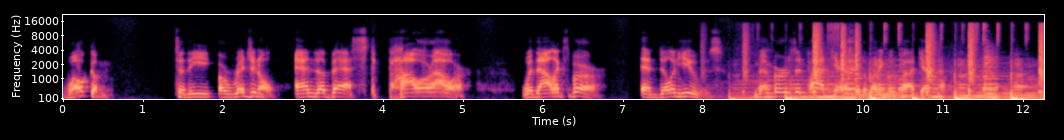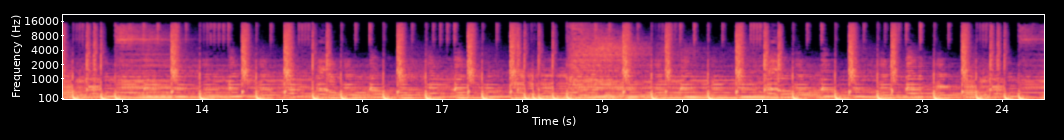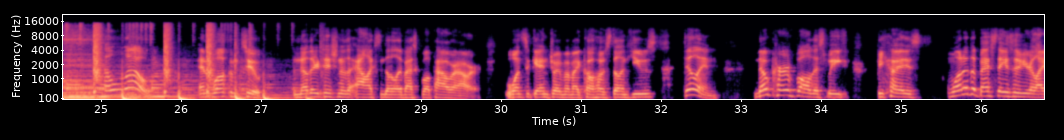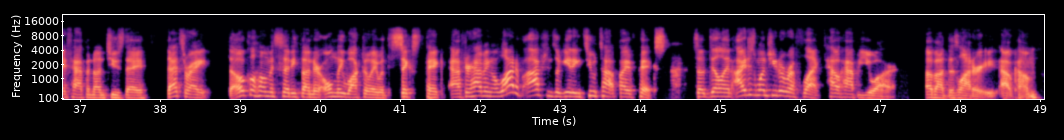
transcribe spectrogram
Welcome to the original and the best Power Hour with Alex Burr and Dylan Hughes, members and podcast of the Running Hook Podcast Network. Hello, and welcome to another edition of the Alex and Dylan Basketball Power Hour. Once again, joined by my co-host Dylan Hughes. Dylan, no curveball this week because one of the best days of your life happened on Tuesday. That's right. The Oklahoma City Thunder only walked away with the sixth pick after having a lot of options of getting two top five picks. So, Dylan, I just want you to reflect how happy you are about this lottery outcome.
